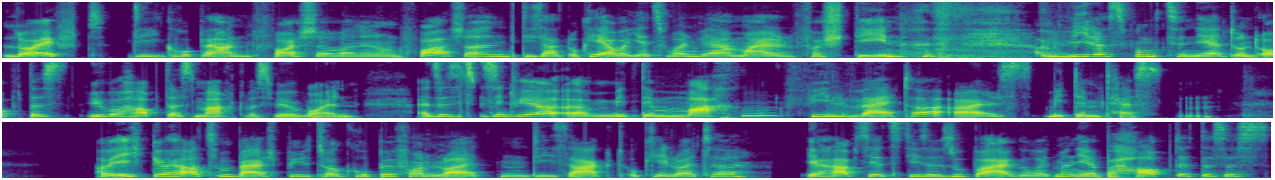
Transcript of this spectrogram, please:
läuft die Gruppe an Forscherinnen und Forschern, die sagt, okay, aber jetzt wollen wir mal verstehen, wie das funktioniert und ob das überhaupt das macht, was wir wollen. Also sind wir äh, mit dem Machen viel weiter als mit dem Testen. Aber ich gehöre zum Beispiel zur Gruppe von Leuten, die sagt, okay Leute, ihr habt jetzt diese super Algorithmen, ihr behauptet, dass es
